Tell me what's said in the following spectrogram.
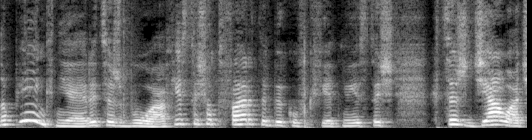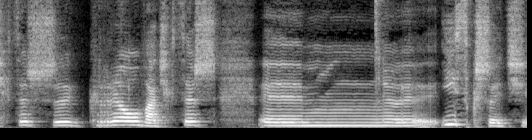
No pięknie, rycerz buław. Jesteś otwarty, byku, w kwietniu. Jesteś, chcesz działać, chcesz y, kreować, chcesz y, iskrzyć,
